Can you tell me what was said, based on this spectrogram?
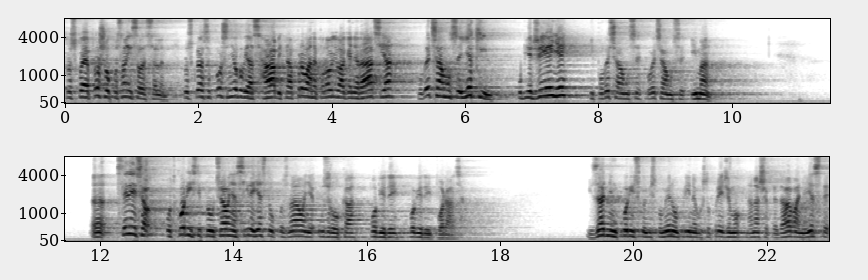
kroz koja je prošao poslanik sallallahu alejhi ve sellem, kroz koja su prošli njegovi ashabi, ta prva neponovljiva generacija, povećava mu se jekin, ubjeđenje i povećava mu se, povećava mu se iman. E, sljedeća od koristi proučavanja sire jeste upoznavanje uzroka pobjede, pobjede i poraza. I zadnjim korist koji bih spomenuo prije nego što pređemo na naše predavanje jeste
